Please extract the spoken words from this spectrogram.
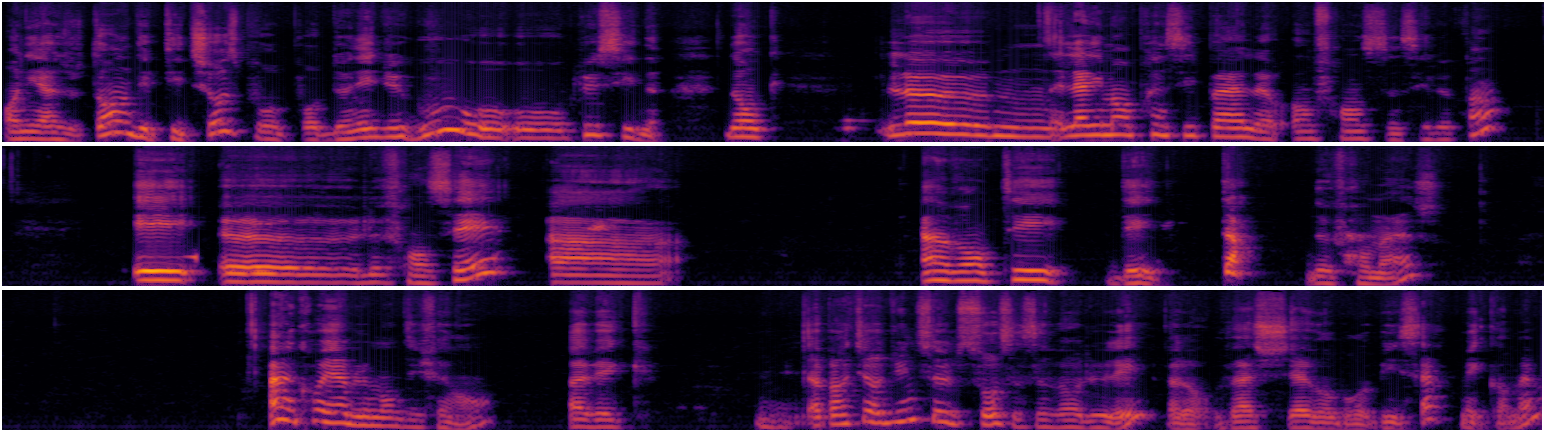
en y ajoutant des petites choses pour, pour donner du goût aux, glucides. Donc l'aliment principal en France, c'est le pain. Et euh, le français a inventé des tas de fromages incroyablement différents, avec à partir d'une seule source, à savoir le lait. Alors vache, chèvre, brebis, certes, mais quand même.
